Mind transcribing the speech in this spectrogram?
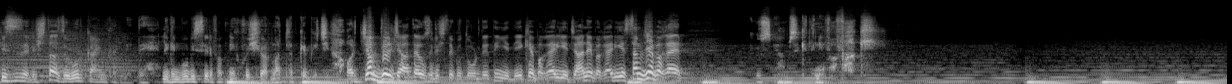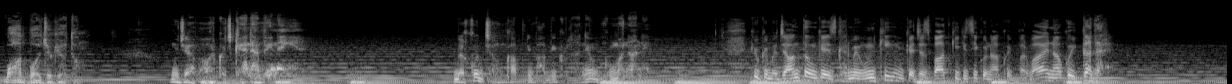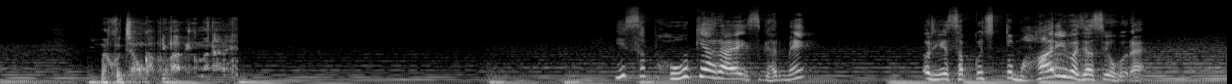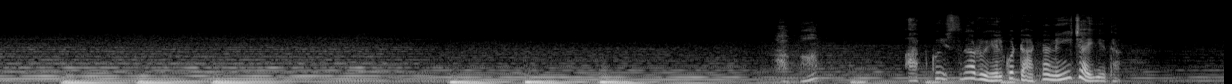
किसी से रिश्ता ज़रूर कायम कर लेते हैं, लेकिन वो भी सिर्फ़ अपनी खुशी और मतलब के पीछे। और जब दिल चाहता है उस रिश्ते को तोड़ देते हैं, ये देखे बगैर, ये जाने बगैर, ये समझे बगैर कि उसने आपसे कितनी वफा की। बहुत बोल चुके हो तुम। मुझे अब और कुछ कहना भी नहीं है। मैं खुद जाऊँगा अपनी भाभी को लाने उनको मनाने। क्योंकि मैं जानता हूँ कि इस घर में उनकी उनके जज्बात की किसी को ना कोई परवाह है ना कोई कदर है। मैं खुद जाऊँगा अपनी भाभी को मनाने। ये सब हो क्या रहा है इस घर में? और ये सब कुछ तुम्हारी वजह से हो रहा है। आपको इस तरह रुहेल को डांटना नहीं चाहिए था।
